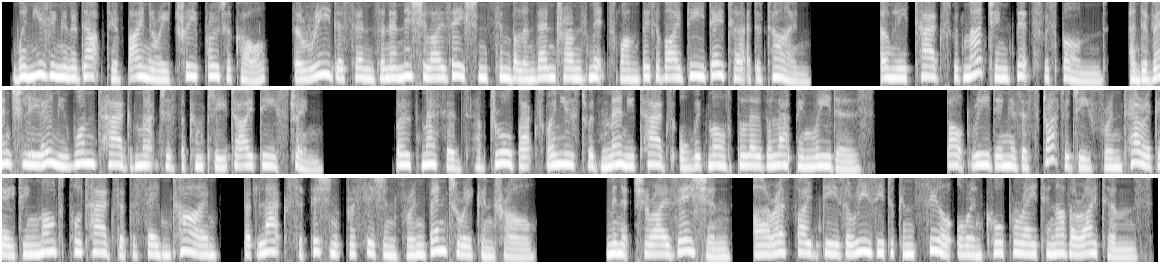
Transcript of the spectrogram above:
When using an adaptive binary tree protocol, the reader sends an initialization symbol and then transmits one bit of ID data at a time. Only tags with matching bits respond, and eventually only one tag matches the complete ID string. Both methods have drawbacks when used with many tags or with multiple overlapping readers. Bulk reading is a strategy for interrogating multiple tags at the same time, but lacks sufficient precision for inventory control. Miniaturization RFIDs are easy to conceal or incorporate in other items.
